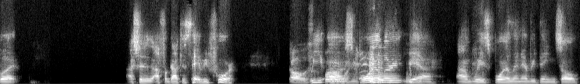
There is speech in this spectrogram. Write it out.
but I should I forgot to say it before. Oh, We are spoiling, yeah. I'm we spoiling everything. So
